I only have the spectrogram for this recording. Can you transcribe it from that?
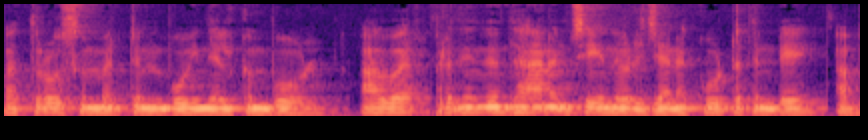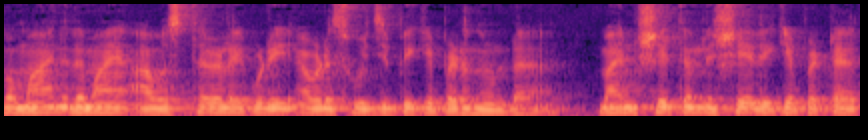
പത്രോസും മറ്റും പോയി നിൽക്കുമ്പോൾ അവർ പ്രതിനിധാനം ചെയ്യുന്ന ഒരു ജനക്കൂട്ടത്തിന്റെ അപമാനിതമായ അവസ്ഥകളെ കൂടി അവിടെ സൂചിപ്പിക്കപ്പെടുന്നുണ്ട്. മനുഷ്യത്വം നിഷേധിക്കപ്പെട്ട്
